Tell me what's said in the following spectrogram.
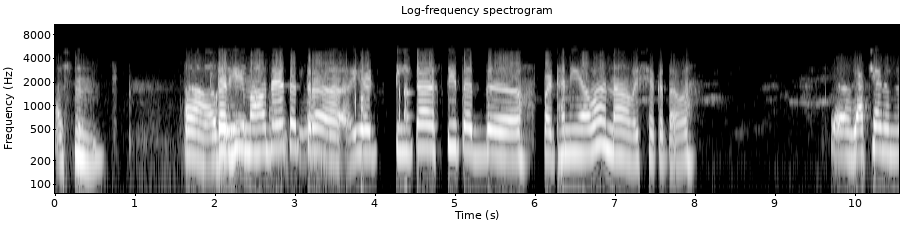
अस्तु। तर्हि महोदय तत्र यत् टीका अस्ति तद् पठनीया वा न आवश्यकता वा? व्याख्यानं न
